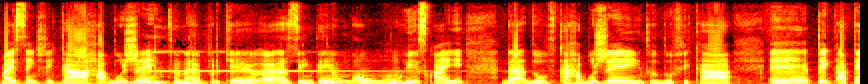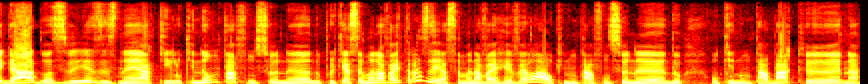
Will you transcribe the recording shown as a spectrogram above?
mas sem ficar rabugento, né? Porque, assim, tem um, um, um risco aí da, do ficar rabugento, do ficar é, apegado, às vezes, né? Aquilo que não está funcionando, porque a semana vai trazer, a semana vai revelar o que não está funcionando, o que não está bacana,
